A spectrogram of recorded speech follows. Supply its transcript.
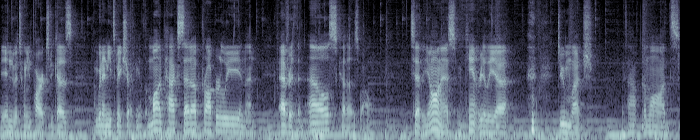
in between parks because I'm gonna need to make sure I can get the mod pack set up properly and then everything else. Cause well, to be honest, we can't really uh, do much without the mods.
